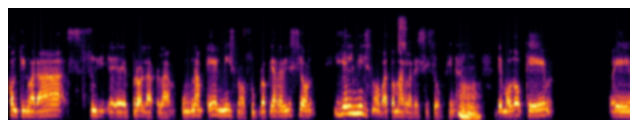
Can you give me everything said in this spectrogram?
continuará su, eh, pro, la, la, una, él mismo su propia revisión y él mismo va a tomar la decisión final. Uh -huh. De modo que eh,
